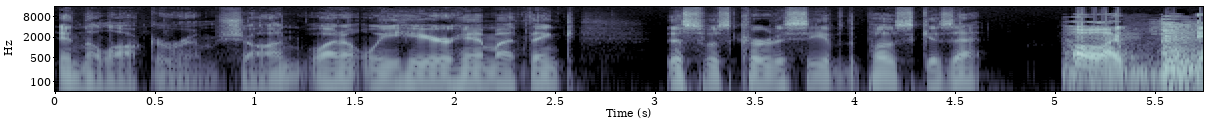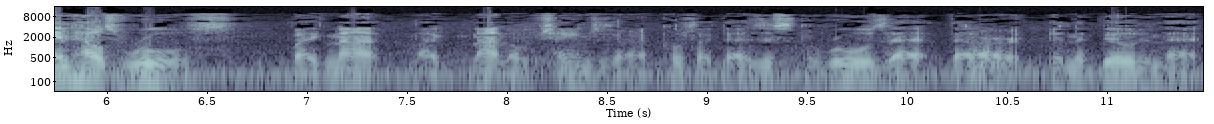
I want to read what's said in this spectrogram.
in the locker room. Sean, why don't we hear him? I think this was courtesy of the Post Gazette. Oh, like in-house rules, like not like not no changes or coach like that. It's just the rules that that are in the building that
